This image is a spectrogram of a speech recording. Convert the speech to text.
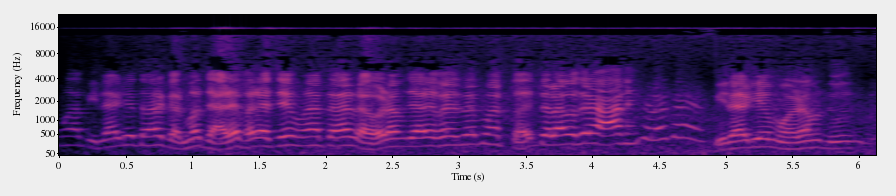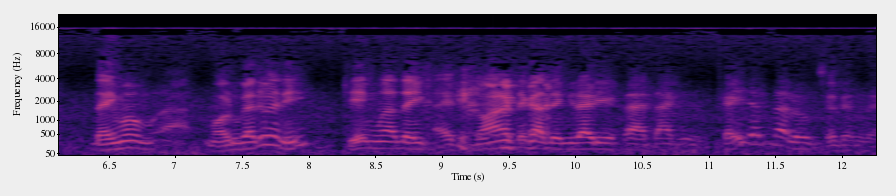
હું આ બિલાડીઓ તમારા ઘરમાં ઝાડે ફરે છે, હું તમારા રહોડામાં ઝાડે ફરે છે આ નહીં ચલાવતા? બિલાડીઓ મોઢામાં દૂધ, દહીંમાં મોડું ગાળ્યું હોય ને, તે હું આ દહીં ખાય છે. માણસ ટકા ખાતે બિલાડી કઈ જાતના લોક છે તમને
